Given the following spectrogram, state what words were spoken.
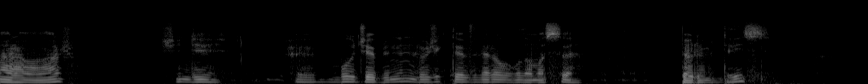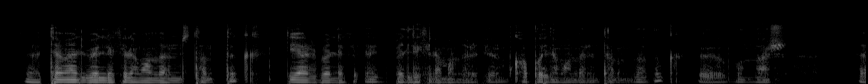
Merhabalar. Şimdi e, bu cebrinin lojik devrelere uygulaması bölümündeyiz. E, temel bellek elemanlarını tanıttık. Diğer bellek, e, bellek elemanları diyorum, kapı elemanlarını tanımladık. E, bunlar e,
